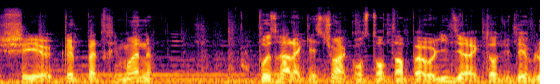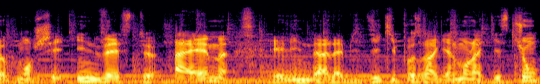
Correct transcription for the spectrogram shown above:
chez Club Patrimoine posera la question à Constantin Paoli, directeur du développement chez Invest AM, et Linda Labidi qui posera également la question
